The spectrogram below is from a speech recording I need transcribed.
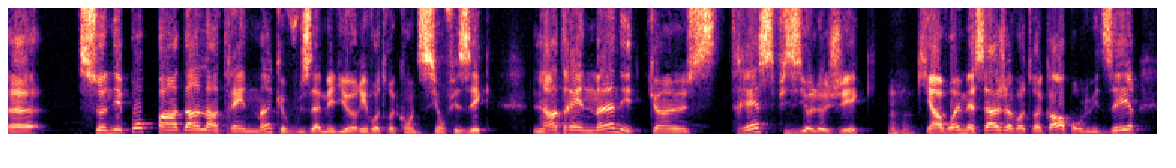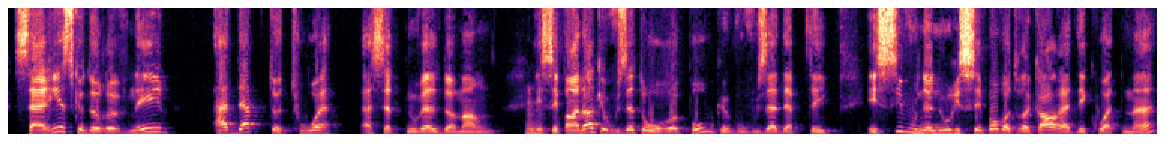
euh, ce n'est pas pendant l'entraînement que vous améliorez votre condition physique. L'entraînement n'est qu'un stress physiologique mhm. qui envoie un message à votre corps pour lui dire ça risque de revenir, adapte-toi à cette nouvelle demande. Mhm. Et c'est pendant que vous êtes au repos que vous vous adaptez. Et si vous ne nourrissez pas votre corps adéquatement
